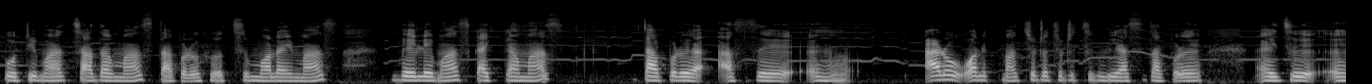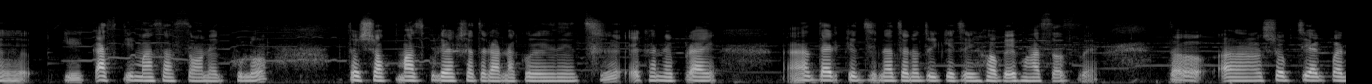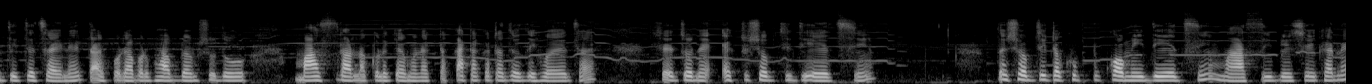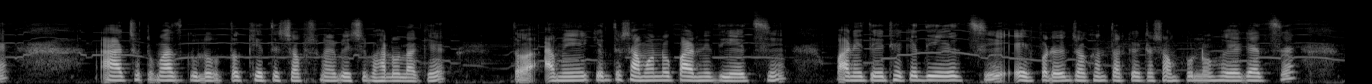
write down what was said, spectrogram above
পুঁটি মাছ চাদা মাছ, তারপরে হচ্ছে মলাই মাছ, বেলে মাছ কাইকা মাছ, তারপরে আছে আরও অনেক মাছ, ছোটো ছোটো চিংড়ি আছে, তারপরে এই যে কি কাসকি মাছ আছে অনেকগুলো। তো সব মাছগুলো একসাথে রান্না করে নিয়েছি। এখানে প্রায় দেড় কেজি না যেন দুই কেজি হবে মাছ আছে। তো সবজি একবার দিতে চাই না তারপর আবার ভাবলাম শুধু মাছ রান্না করলে কেমন একটা কাটা কাটা যদি হয়ে যায় সেই জন্য একটু সবজি দিয়েছি। তো সবজিটা খুব কমই দিয়েছি, মাছই বেশি এখানে। আর ছোটো মাছগুলো তো খেতে সবসময় বেশি ভালো লাগে। তো আমি কিন্তু সামান্য পানি দিয়েছি। পানি দিয়ে ঢেকে দিয়েছি। এরপরে যখন তরকারিটা সম্পূর্ণ হয়ে গেছে,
